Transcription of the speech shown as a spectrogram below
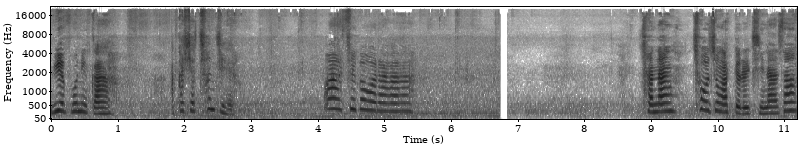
위에 보니까 아카시아 천지예요. 와 즐거워라. 천왕 초중학교를 지나서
